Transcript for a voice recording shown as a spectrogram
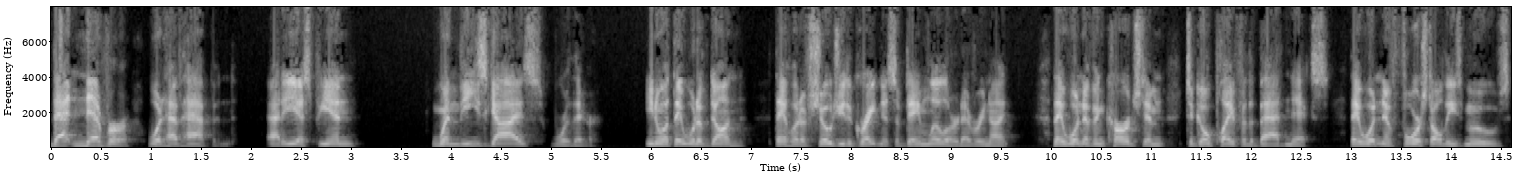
That never would have happened at ESPN when these guys were there. You know what they would have done? They would have showed you the greatness of Dame Lillard every night. They wouldn't have encouraged him to go play for the bad Knicks. They wouldn't have forced all these moves.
